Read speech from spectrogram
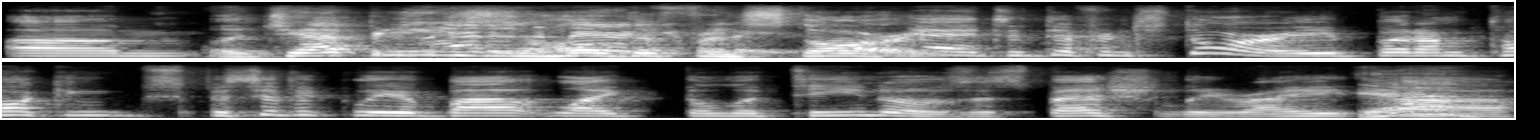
um well japanese is a whole different story. Yeah it's a different story but i'm talking specifically about like the latinos especially right? Yeah. Uh,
